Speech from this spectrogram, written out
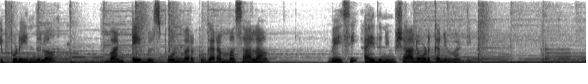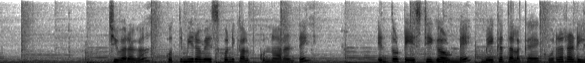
ఇప్పుడు ఇందులో వన్ టేబుల్ స్పూన్ వరకు గరం మసాలా వేసి ఐదు నిమిషాలు ఉడకనివ్వండి. చివరగా కొత్తిమీర వేసుకొని కలుపుకున్నారంటే ఎంతో టేస్టీగా ఉండే మేక తలకాయ కూర రెడీ.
